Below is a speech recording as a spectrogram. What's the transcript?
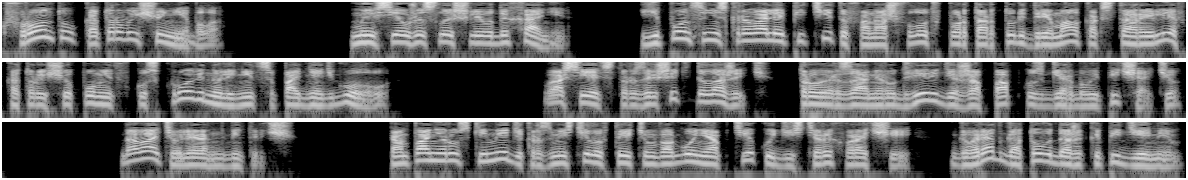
К фронту, которого еще не было. Мы все уже слышали его дыхание. Японцы не скрывали аппетитов, а наш флот в Порт-Артуре дремал, как старый лев, который еще помнит вкус крови, но ленится поднять голову. «Ваше сиятельство, разрешите доложить?» Троер замер у двери, держа папку с гербовой печатью. «Давайте, Валерий Дмитриевич». Компания «Русский медик» разместила в третьем вагоне аптеку и десятерых врачей. Говорят, готовы даже к эпидемиям.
